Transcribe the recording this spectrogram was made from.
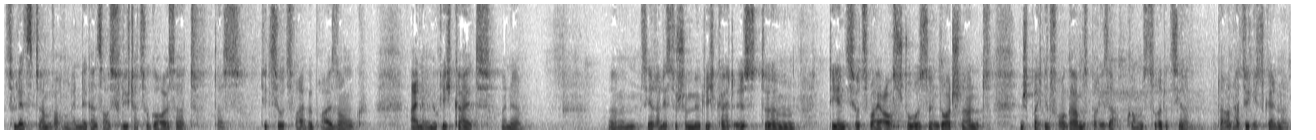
zuletzt am Wochenende ganz ausführlich dazu geäußert, dass die CO2-Bepreisung eine Möglichkeit, eine ähm, sehr realistische Möglichkeit ist, ähm, den CO2-Ausstoß in Deutschland entsprechend den Vorgaben des Pariser Abkommens zu reduzieren. Daran hat sich nichts geändert.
